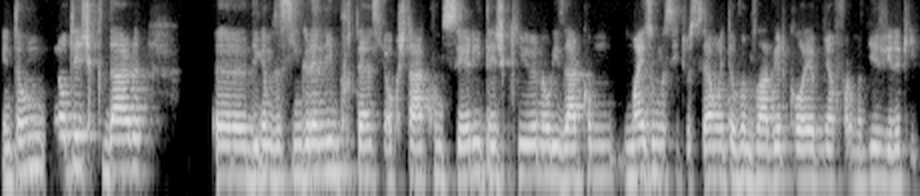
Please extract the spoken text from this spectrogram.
Então não tens que dar, uh, digamos assim, grande importância ao que está a acontecer e tens que analisar como mais uma situação, então vamos lá ver qual é a melhor forma de agir aqui.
